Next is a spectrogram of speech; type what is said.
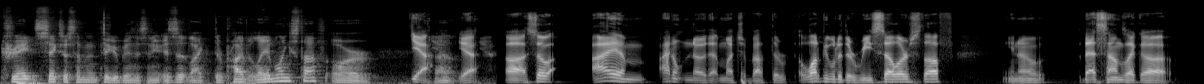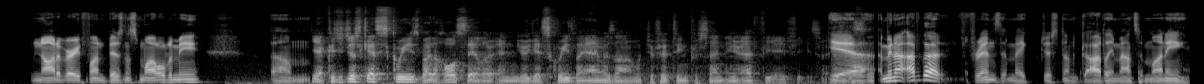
create six or seven figure business, in here, is it like they're private labeling stuff or? Yeah, Uh, yeah. Uh, so I am. I don't know that much about the. A lot of people do the reseller stuff. You know, that sounds like a not a very fun business model to me. Um, Yeah, because you just get squeezed by the wholesaler and you get squeezed by Amazon with your 15% and your FBA fees. Right? yeah, I mean, I've got friends that make just ungodly amounts of money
